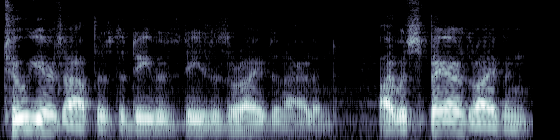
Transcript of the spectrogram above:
two years after the diesels, diesels arrived in Ireland. I was spare driving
